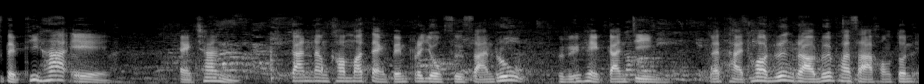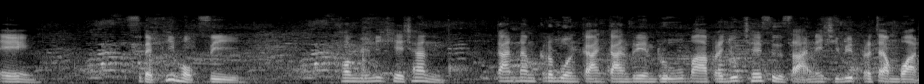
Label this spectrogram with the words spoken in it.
สเต็ปที่ 5A แอคชั่น การนำคำมาแต่งเป็นประโยคสื่อสารรูป หรือเหตุการณ์จริง และถ่ายทอดเรื่องราวด้วยภาษาของตนเอง สเต็ปที่ 6C Communication การนำกระบวนการการเรียนรู้มาประยุกต์ใช้สื่อสารในชีวิตประจำวัน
